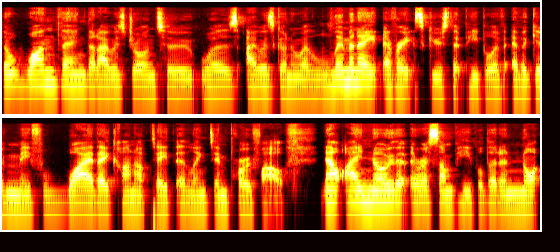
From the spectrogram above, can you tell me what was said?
The one thing that I was drawn to was I was going to eliminate every excuse that people have ever given me for why they can't update their LinkedIn profile. Now, I know that there are some people that are not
